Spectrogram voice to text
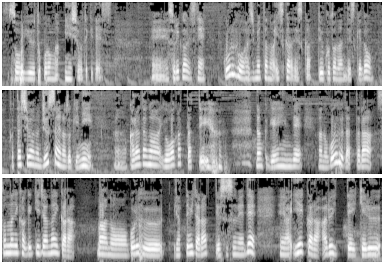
そういうところが印象的です。えー、それからですね、ゴルフを始めたのはいつからですかっていうことなんですけど、私はあの10歳の時にあの体が弱かったっていう なんか原因で、あのゴルフだったらそんなに過激じゃないから、まああのゴルフやってみたらっていう勧めで、えー、家から歩いて行ける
